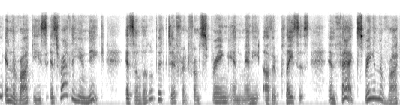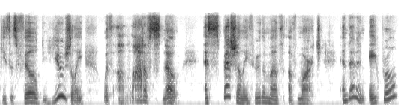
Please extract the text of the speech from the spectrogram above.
Spring in the Rockies is rather unique. It's a little bit different from spring in many other places. In fact, spring in the Rockies is filled usually with a lot of snow, especially through the month of March. And then in April,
